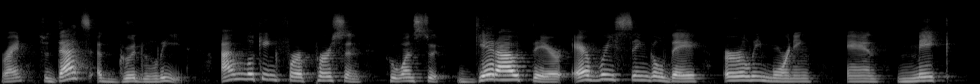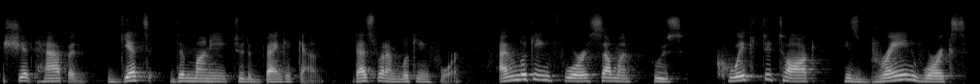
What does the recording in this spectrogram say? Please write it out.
right? So that's a good lead. I'm looking for a person who wants to get out there every single day, early morning, and make shit happen get the money to the bank account. That's what I'm looking for. I'm looking for someone who's quick to talk, his brain works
